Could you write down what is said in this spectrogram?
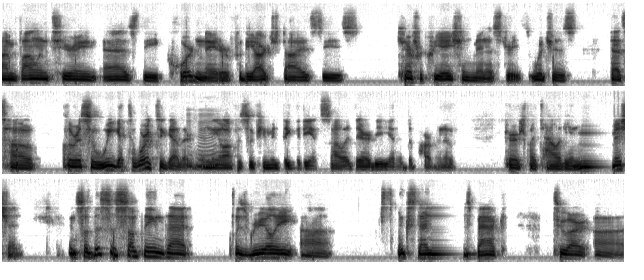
I'm volunteering as the coordinator for the Archdiocese Care for Creation Ministries, which is that's how Clarissa we get to work together mm-hmm. in the Office of Human Dignity and Solidarity and the Department of Parish Vitality and Mission. And so this is something that is really uh, extends back to our uh,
